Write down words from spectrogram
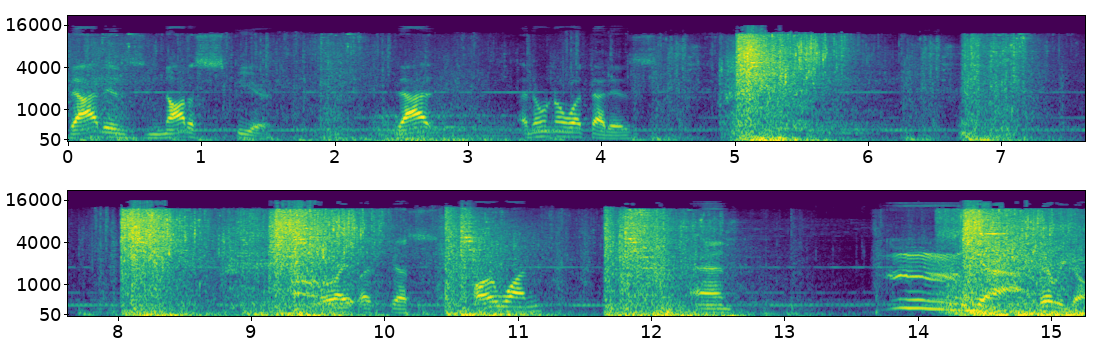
That is not a spear. That... I don't know what that is. Alright, let's just... R1. And... Mm, yeah, there we go.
